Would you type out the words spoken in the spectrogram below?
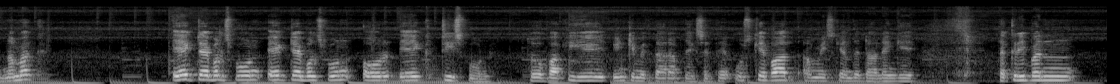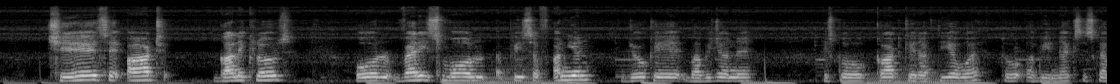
نمک، ایک ٹیبل سپون، ایک ٹیبل سپون اور ایک ٹی سپون۔ تو باقی یہ ان کی مقدار آپ دیکھ سکتے ہیں۔ اس کے بعد ہم اس کے اندر ڈالیں گے تقریباً چھ سے آٹھ گارلک کلوز اور very small piece of onion جو کہ بابی جان نے اس کو کاٹ کے رکھ دیا ہوا ہے۔ تو ابھی نیکسٹ اس کا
